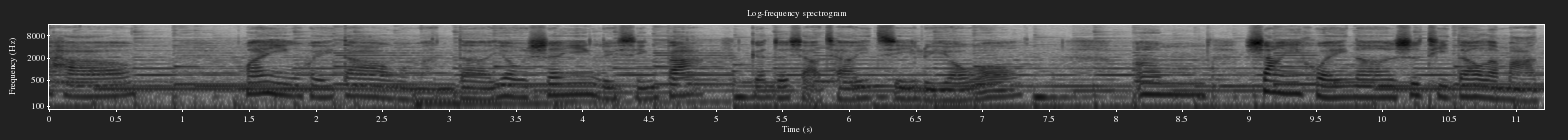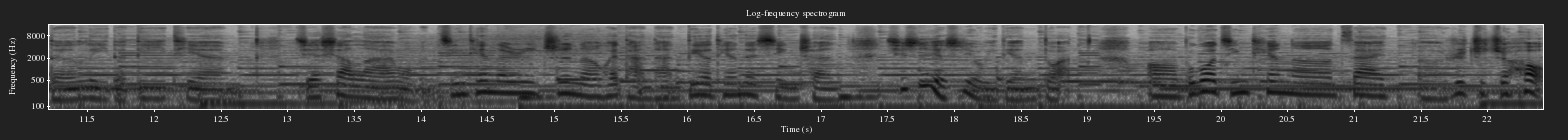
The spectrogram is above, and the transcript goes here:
家好，欢迎回到我们的用声音旅行吧，跟着小乔一起旅游哦。嗯，上一回呢是提到了马德里的第一天，接下来我们今天的日志呢会谈谈第二天的行程，其实也是有一点短。嗯，不过今天呢在呃日志之后，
